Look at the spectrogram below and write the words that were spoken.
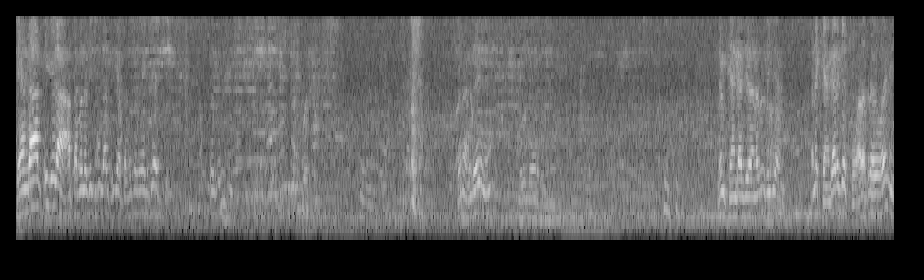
શેંગાર થઈ ગયેલા. આ તમે નથી જેવા નથી થઈ ગયા. અને ખેંગારે જો ચોરસ રહ્યો હોય ને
